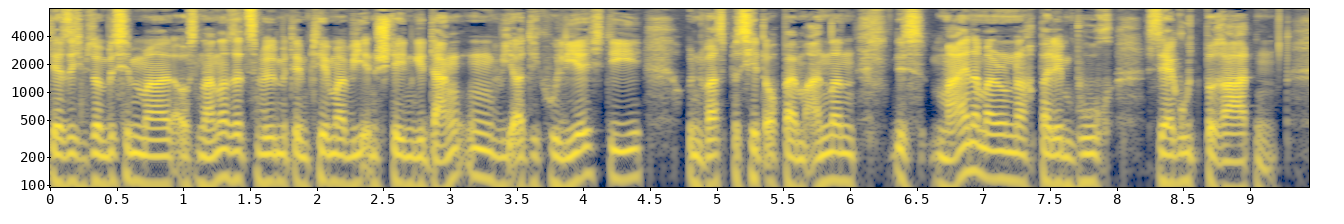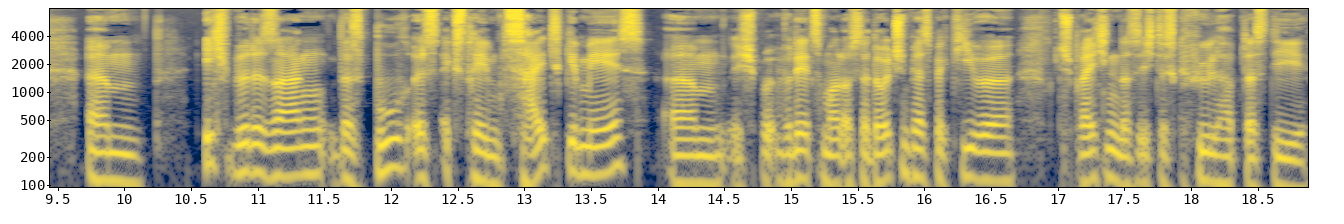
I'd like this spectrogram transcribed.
der sich so ein bisschen mal auseinandersetzen will mit dem Thema, wie entstehen Gedanken, wie artikuliere ich die und was passiert auch beim anderen, ist meiner Meinung nach bei dem Buch sehr gut beraten. Ähm, Ich würde sagen, das Buch ist extrem zeitgemäß. Ähm, ich würde jetzt mal aus der deutschen Perspektive sprechen, dass ich das Gefühl habe, dass die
